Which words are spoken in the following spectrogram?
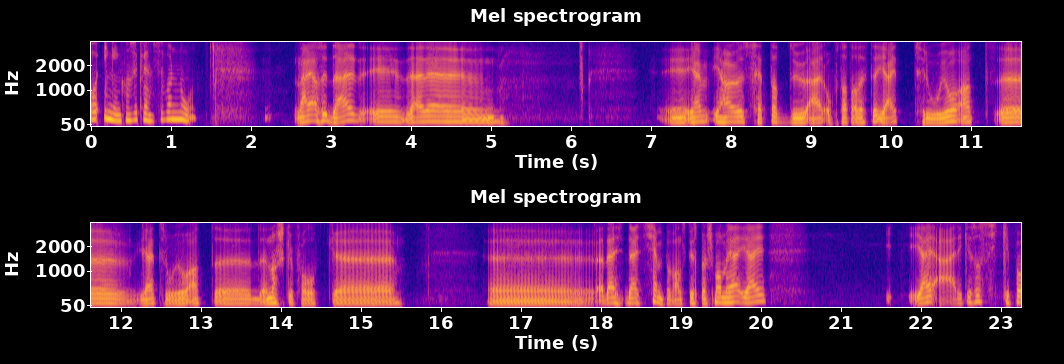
og ingen konsekvenser for noen. Nei, altså der, eh, der eh, jeg, jeg har jo sett at du er opptatt av dette. Jeg tror jo at øh, Jeg tror jo at øh, det norske folk øh, eh, det, er, det er et kjempevanskelig spørsmål, men jeg, jeg jeg er ikke så sikker på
